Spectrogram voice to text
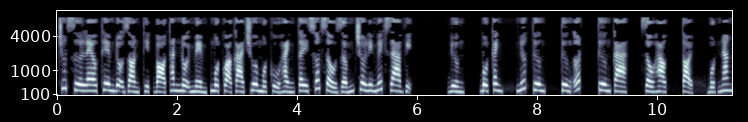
Chút dưa leo thêm độ giòn thịt bò thăn nội mềm, một quả cà chua một củ hành tây sốt dầu giấm cholimex gia vị. Đường, bột canh, nước tương, tương ớt, tương cà, dầu hào, tỏi, bột năng.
